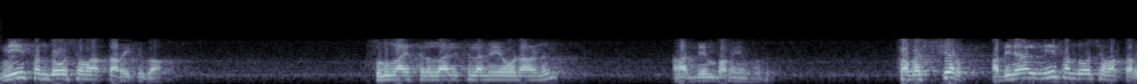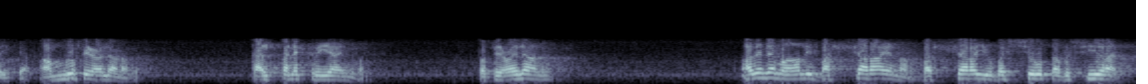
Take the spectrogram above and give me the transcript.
നീ സന്തോഷവാർത്ത അറിയിക്കുക. സുഹുല്ലായി സല്ലാ അലൈഹി സ്വലമയോടാണ് ആദ്യം പറയുന്നത്. ഫബഷിർ അതിനാൽ നീ സന്തോഷവാർത്ത അറിയിക്കുക. അമ്രു ഫിയോലാണത്. കൽപ്പനക്രിയ എന്ന് പറയും. ഇപ്പൊ ഫിയോലാണ്. അതിന്റെ മാലി ബഷറ എന്നാണ്. ബഷറ യുബഷിറു തബ്ഷീറൻ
